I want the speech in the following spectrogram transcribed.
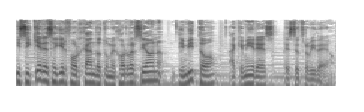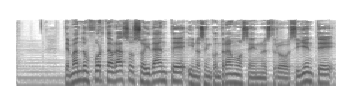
Y si quieres seguir forjando tu mejor versión, te invito a que mires este otro video. Te mando un fuerte abrazo, soy Dante y nos encontramos en nuestro siguiente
